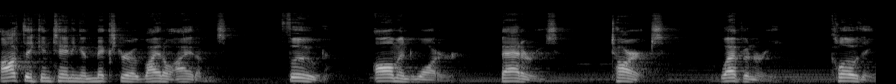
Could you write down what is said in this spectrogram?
often containing a mixture of vital items, food, almond water, batteries, tarps, weaponry, clothing,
